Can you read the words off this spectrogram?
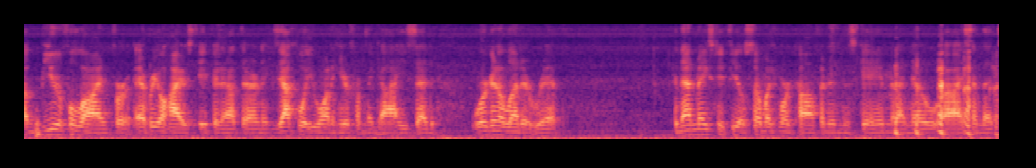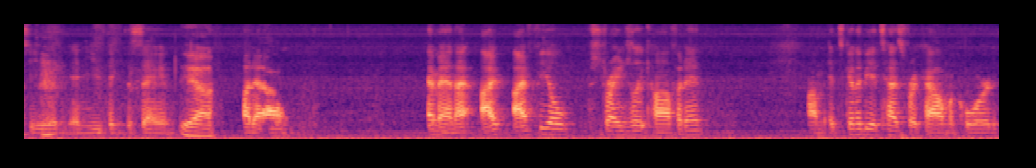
a beautiful line for every Ohio State fan out there, and exactly what you want to hear from the guy. He said, "We're going to let it rip," and that makes me feel so much more confident in this game. And I know uh, I send that to you, and, and, you think the same. Yeah. But uh, Hey man, I, I, I feel strangely confident. Um, it's going to be a test for Kyle McCord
